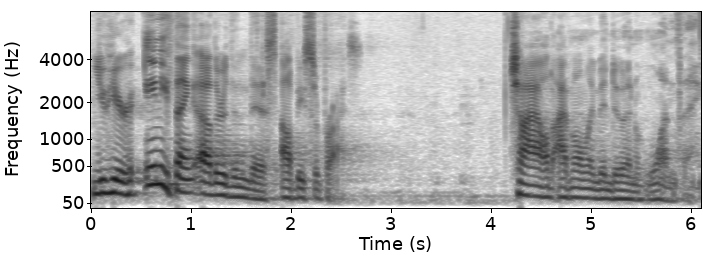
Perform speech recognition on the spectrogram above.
you hear anything other than this, I'll be surprised. Child, I've only been doing one thing,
